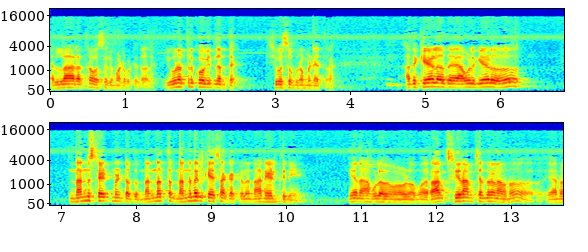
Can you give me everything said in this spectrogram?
ಎಲ್ಲರ ಹತ್ರ ವಸೂಲಿ ಮಾಡಿಬಿಟ್ಟಿದ್ದಾಳೆ. ಇವನ ಹತ್ರಕ್ಕೆ ಹೋಗಿದ್ಲಂತೆ ಶಿವಸುಬ್ರಹ್ಮಣ್ಯ ಹತ್ರ. ಅದು ಹೇಳೋದೆ ಅವಳಿಗೆ ಹೇಳು ನನ್ನ ಸ್ಟೇಟ್ಮೆಂಟ್ ಅದು. ನನ್ನ ಹತ್ರ ನನ್ನ ಮೇಲೆ ಕೇಸ್ ಹಾಕಕ್ಕೆ ನಾನು ಹೇಳ್ತೀನಿ. ಏನು ಅವಳು ಅವಳು ರಾಮ್ ಶ್ರೀರಾಮಚಂದ್ರನ್ ಅವನು? ಏನೋ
